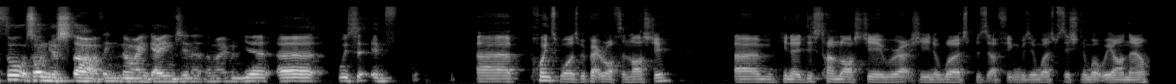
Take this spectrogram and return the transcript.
thoughts on your start? I think nine games in at the moment. Yeah, uh, was in uh, points wise, we're better off than last year. Um, you know, this time last year we are actually in a worse position. I think was in worse position than what we are now.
